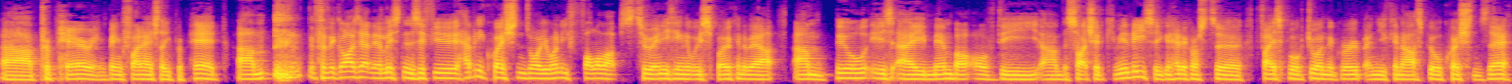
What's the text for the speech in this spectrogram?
uh, preparing, being financially prepared. Um, for the guys out there, listeners, if you have any questions or you want any follow ups to anything that we've spoken about, um, Bill is a member of the um, the Site Shed community, so you can head across to Facebook, join the group, and you can ask Bill questions there.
